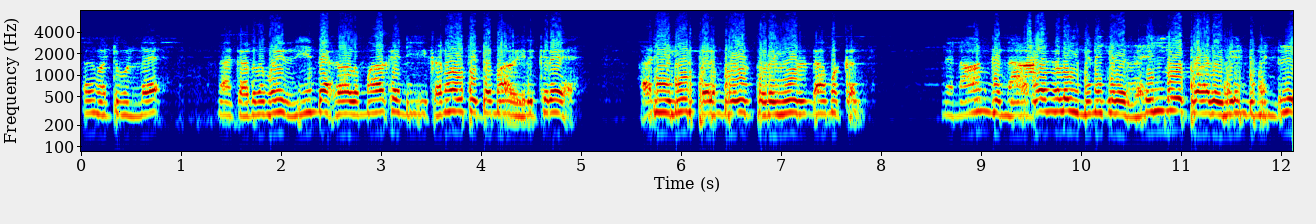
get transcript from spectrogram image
அது மட்டுமல்ல நான் கடந்த முறை நீண்ட காலமாக நீ கனவு திட்டமாக இருக்கிற அரியலூர் பெரம்பலூர் துறையூர் நாமக்கல் இந்த நான்கு நகரங்களையும் இணைக்கிற ரயில்வே பாதை வேண்டும் என்று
